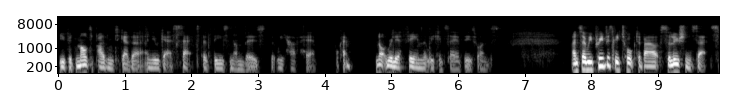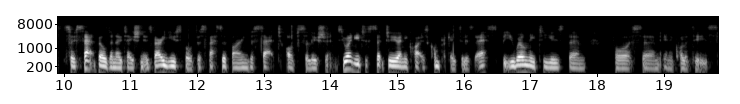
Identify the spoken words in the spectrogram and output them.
you could multiply them together and you would get a set of these numbers that we have here. Okay, not really a theme that we could say of these ones. And so we previously talked about solution sets. So set builder notation is very useful for specifying the set of solutions. You won't need to do any quite as complicated as this, but you will need to use them for some inequalities.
